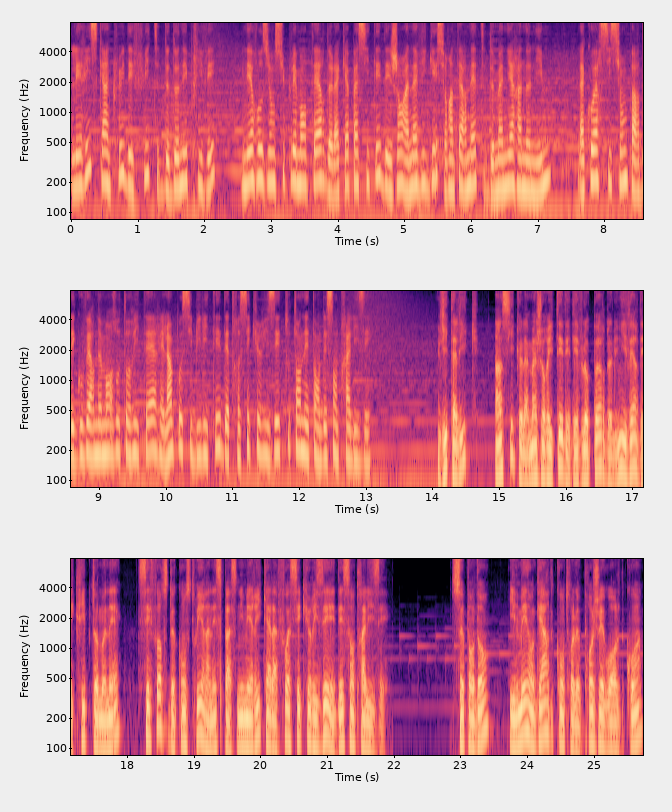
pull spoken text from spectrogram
Les risques incluent des fuites de données privées, une érosion supplémentaire de la capacité des gens à naviguer sur Internet de manière anonyme, la coercition par des gouvernements autoritaires et l'impossibilité d'être sécurisé tout en étant décentralisé. Vitalik, ainsi que la majorité des développeurs de l'univers des crypto-monnaies, s'efforcent de construire un espace numérique à la fois sécurisé et décentralisé. Cependant, il met en garde contre le projet WorldCoin,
